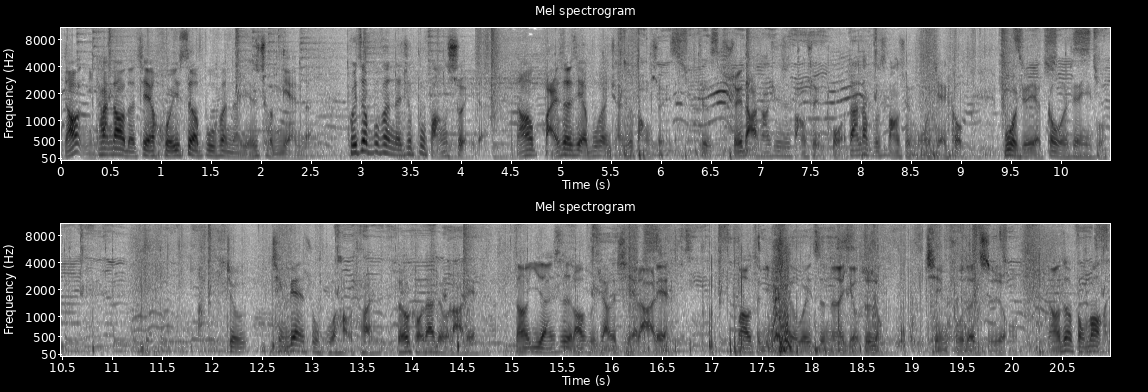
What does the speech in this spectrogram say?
然后你看到的这些灰色部分呢，也是纯棉的，灰色部分呢就不防水的，然后白色这些部分全是防水的，就水打上去是防水破，但它不是防水膜结构，不过我觉得也够了。这件衣服就轻便舒服好穿，所有口袋都有拉链，然后依然是老鼠家的斜拉链，帽子里面这个位置呢有这种亲肤的植绒，然后这个风帽很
